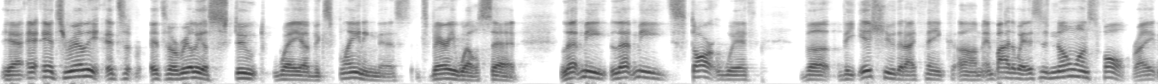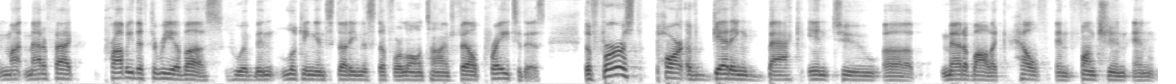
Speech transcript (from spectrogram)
Yeah it's really it's it's a really astute way of explaining this. It's very well said. Let me let me start with the the issue that i think um, and by the way this is no one's fault right? Matter of fact probably the three of us who have been looking and studying this stuff for a long time fell prey to this the first part of getting back into uh, metabolic health and function and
